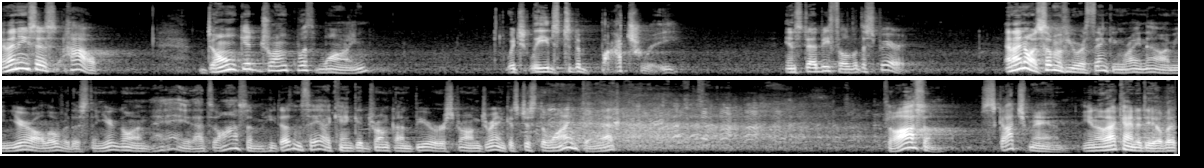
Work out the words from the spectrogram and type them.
And then he says, How? Don't get drunk with wine, which leads to debauchery. Instead, be filled with the Spirit. And I know what some of you are thinking right now. I mean, you're all over this thing. You're going, hey, that's awesome. He doesn't say I can't get drunk on beer or strong drink. It's just the wine thing. That, it's awesome. Scotchman, you know, that kind of deal. But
